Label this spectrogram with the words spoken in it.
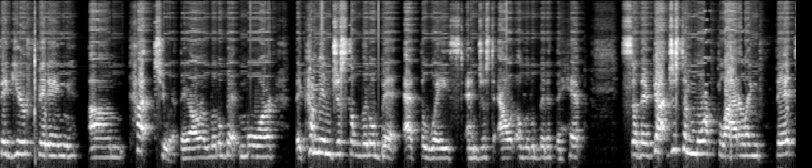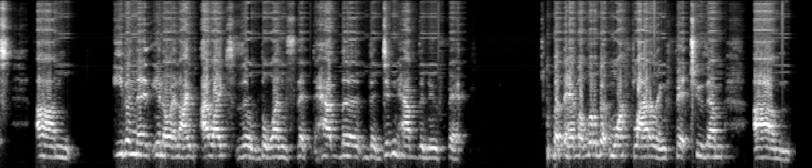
figure fitting um, cut to it. They are a little bit more, they come in just a little bit at the waist and just out a little bit at the hip. So they've got just a more flattering fit. Um, even that, you know, and I, I liked the, the ones that had the, that didn't have the new fit, but they have a little bit more flattering fit to them. Um,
